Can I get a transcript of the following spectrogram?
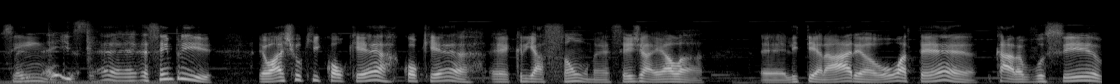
Sim. É isso. É, é sempre. Eu acho que qualquer, qualquer é, criação, né, seja ela é, literária ou até. Cara, você.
